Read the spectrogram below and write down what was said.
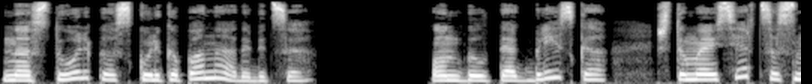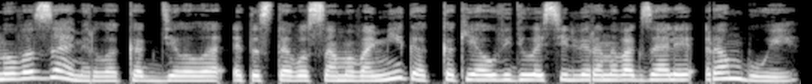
настолько, сколько понадобится». Он был так близко, что мое сердце снова замерло, как делало это с того самого мига, как я увидела Сильвера на вокзале Рамбуи.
